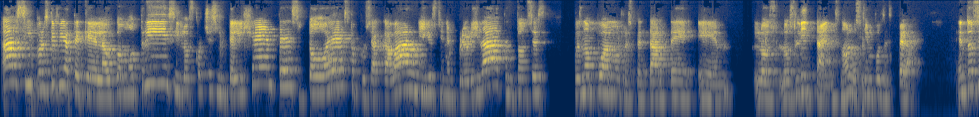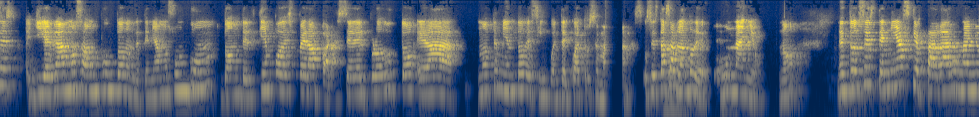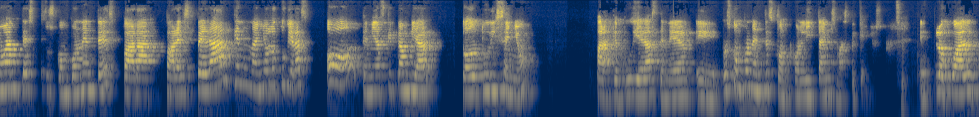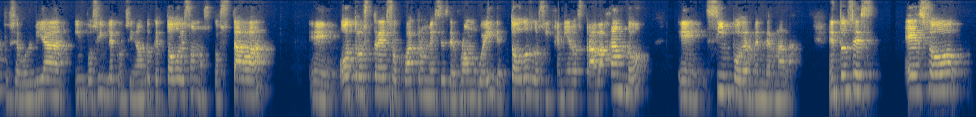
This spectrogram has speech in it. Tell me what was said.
ah, sí, pero es que fíjate que la automotriz y los coches inteligentes y todo esto, pues se acabaron y ellos tienen prioridad, entonces, pues no podemos respetarte em, los, los lead times, ¿no? Los tiempos de espera. Entonces llegamos a un punto donde teníamos un boom, donde el tiempo de espera para hacer el producto era, no te miento, de 54 semanas. O sea, estás hablando de un año, ¿no? Entonces tenías que pagar un año antes tus componentes para, para esperar que en un año lo tuvieras o tenías que cambiar todo tu diseño para que pudieras tener eh, pues componentes con, con, lead times más pequeños. Eh, lo cual pues se volvía imposible considerando que todo eso nos costaba eh, otros tres o cuatro meses de runway de todos los ingenieros trabajando sin poder vender nada. Entonces, eso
